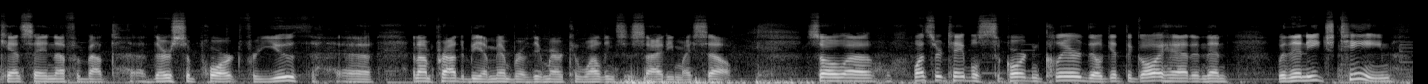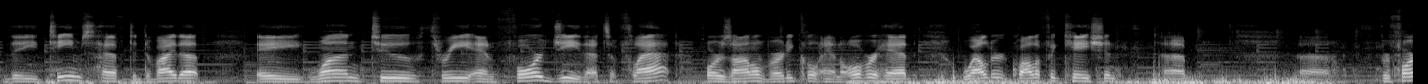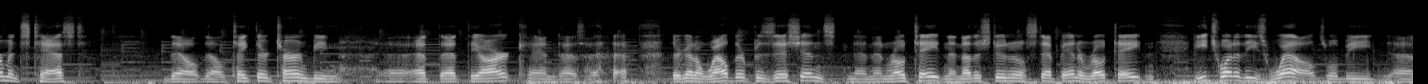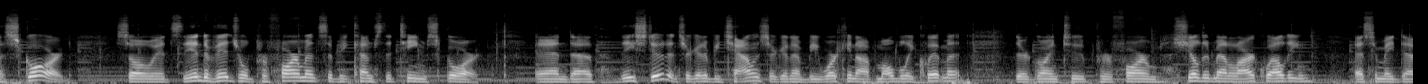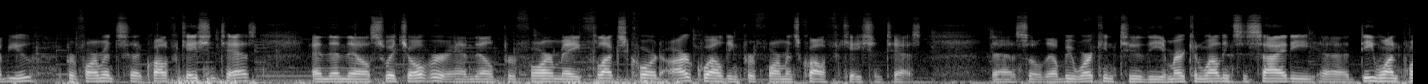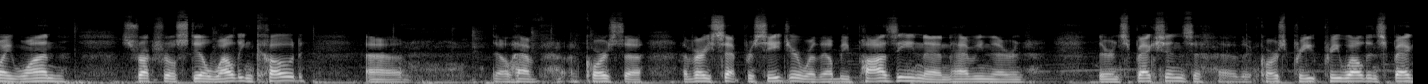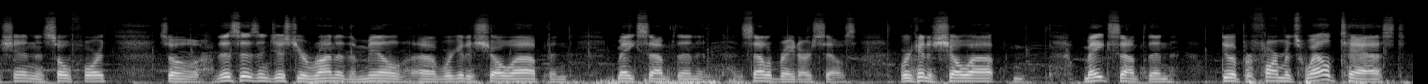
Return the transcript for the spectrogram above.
Can't say enough about uh, their support for youth, uh, and I'm proud to be a member of the American Welding Society myself. So uh, once their table's scored and cleared, they'll get the go ahead, and then within each team, the teams have to divide up a one, two, three, and four G. That's a flat, horizontal, vertical, and overhead welder qualification uh, uh, performance test. They'll they'll take their turn being uh, at, at the arc and uh, they're going to weld their positions and then rotate and another student will step in and rotate and each one of these welds will be uh, scored. So it's the individual performance that becomes the team score. And uh, these students are going to be challenged they're going to be working off mobile equipment they're going to perform shielded metal arc welding smaw performance uh, qualification test and then they'll switch over and they'll perform a flux core arc welding performance qualification test. Uh, so they'll be working to the American Welding Society uh, D1.1 structural steel welding code. Uh, they'll have, of course, a, very set procedure where they'll be pausing and having their their inspections, uh, of course, pre pre weld inspection and so forth. So this isn't just your run of the mill. Uh, we're going to show up and make something and, and celebrate ourselves. We're going to show up, make something, do a performance weld test,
